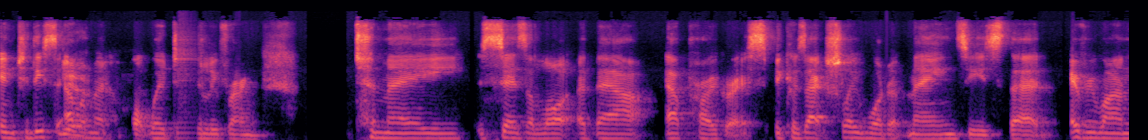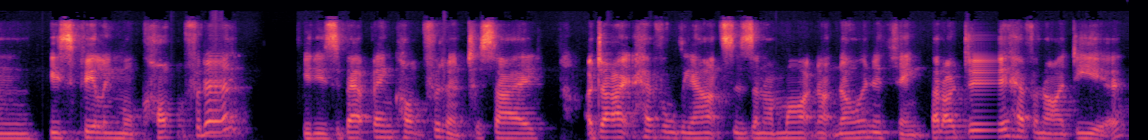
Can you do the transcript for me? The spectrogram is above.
into this yeah. element of what we're delivering? To me says a lot about our progress because actually what it means is that everyone is feeling more confident. It is about being confident to say, I don't have all the answers and I might not know anything, but I do have an idea.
